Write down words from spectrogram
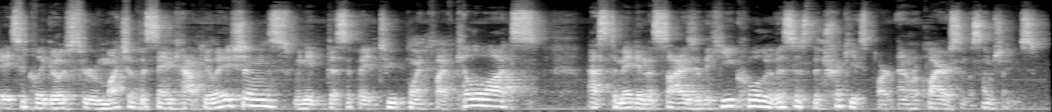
Basically goes through much of the same calculations. We need to dissipate 2.5 kilowatts. Estimating the size of the heat cooler, this is the trickiest part and requires some assumptions.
